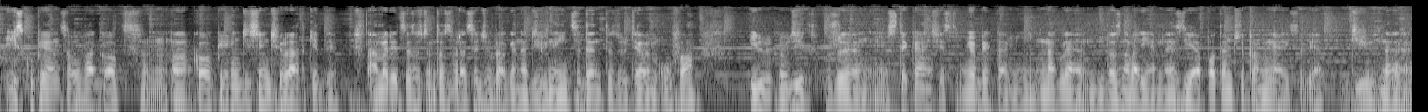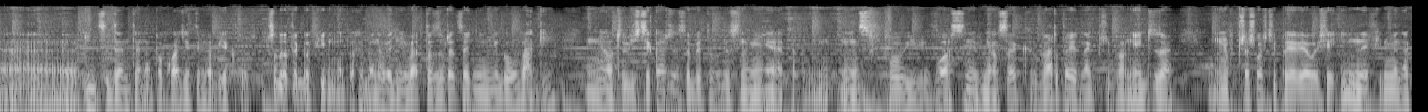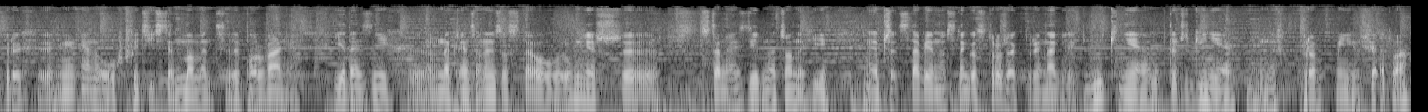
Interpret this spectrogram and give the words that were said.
i skupiająca uwagę od mm, około 50 lat, kiedy w Ameryce zaczęto zwracać uwagę na dziwne incydenty z udziałem UFO ilu ludzi, którzy stykając się z tymi obiektami nagle doznawali amnezji, a potem przypominali sobie dziwne e, incydenty na pokładzie tych obiektów. Co do tego filmu, to chyba nawet nie warto zwracać na niego uwagi. Oczywiście każdy sobie tu wysnuje mm, swój własny wniosek. Warto jednak przypomnieć, że w przeszłości pojawiały się inne filmy, na których miano uchwycić ten moment porwania. Jeden z nich e, nakręcony został również e, w Stanach Zjednoczonych i e, przedstawia nocnego stróża, który nagle niknie lub też ginie w promieniu światła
